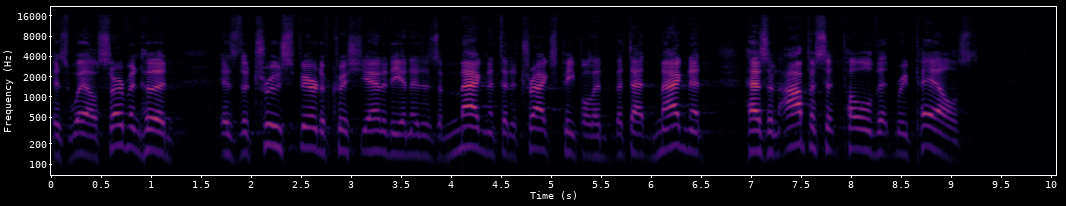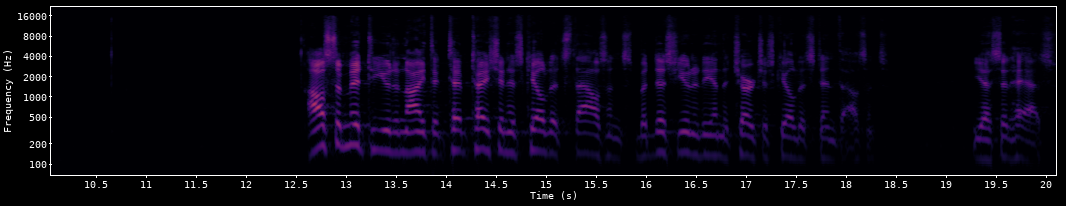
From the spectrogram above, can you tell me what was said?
as well. Servanthood is the true spirit of Christianity, and it is a magnet that attracts people, but that magnet has an opposite pole that repels. I'll submit to you tonight that temptation has killed its thousands, but disunity in the church has killed its ten thousands. Yes, it has.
